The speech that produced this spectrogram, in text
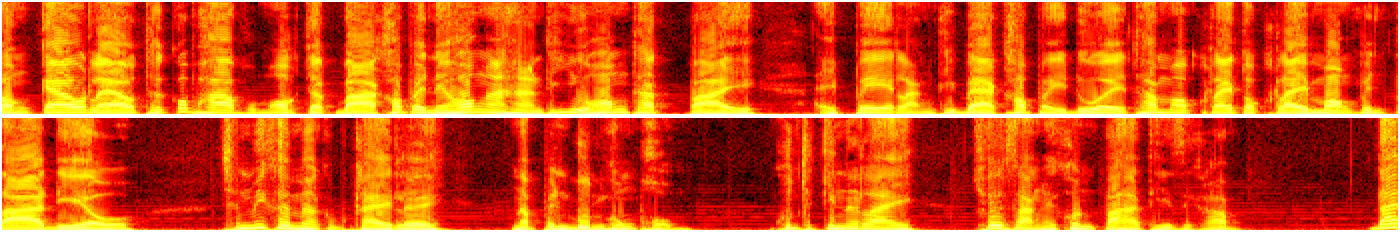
สองแก้วแล้ว เธอก็พาผมออกจากบาร์เข้าไปในห้องอาหารที่อยู่ห้องถัดไป ไอ้เป้หลังที่แบกเข้าไปด้วยทำเอาใครต่อใครมองเป็นตาเดียว ฉันไม่เคยมากับใครเลย นับเป็นบุญของผม คุณจะกินอะไร ช่วยสั่งให้คนป่าทีสิครับ ได้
